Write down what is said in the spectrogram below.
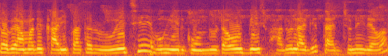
তবে আমাদের কারি পাতা রয়েছে এবং এর গন্ধটাও বেশ ভালো লাগে, তার জন্যই দেওয়া।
